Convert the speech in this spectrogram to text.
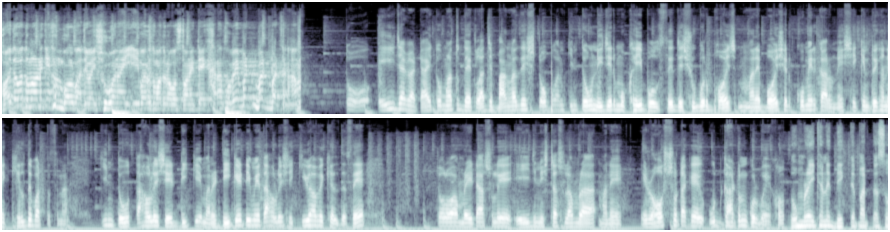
হয়তো বা তোমরা অনেকে এখন বলবা যে ভাই শুভ নাই এইবারও তোমাদের অবস্থা অনেকটাই খারাপ হবে। বাট বাট বাট তো এই জায়গাটায় তোমরা তো দেখলা যে বাংলাদেশ টপ ওয়ান কিন্তু নিজের মুখেই বলছে যে শুভর বয়স মানে বয়সের কমের কারণে সে কিন্তু এখানে খেলতে পারতেছে না। কিন্তু তাহলে সে ডিকে মানে ডিকে টিমে তাহলে সে কীভাবে খেলতেছে? চলো আমরা এটা আসলে, এই জিনিসটা আসলে আমরা মানে এই রহস্যটাকে উদ্ঘাটন করব এখন। তোমরা এখানে দেখতে পারতেছো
